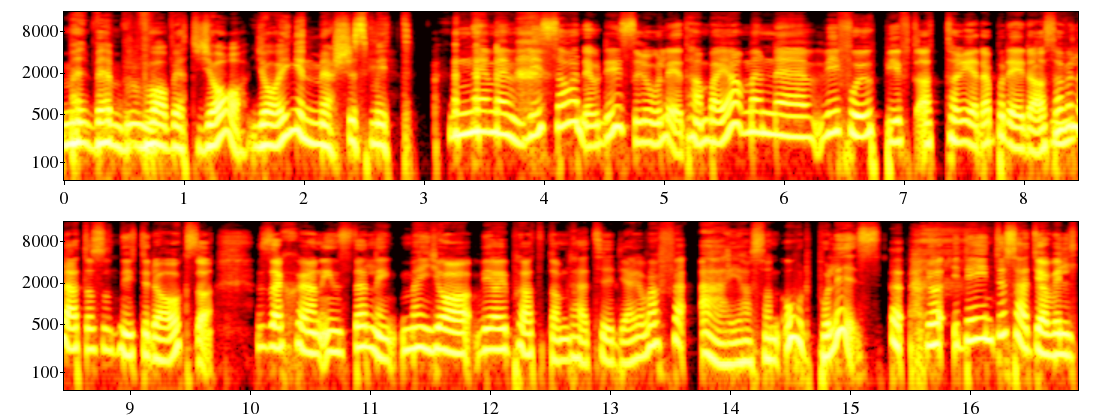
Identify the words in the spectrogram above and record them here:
Men vem, Mm. vad vet jag? Jag är ingen Messerschmitt. Nej, men vi sa det och det är så roligt. Han bara, ja men eh, vi får uppgift att ta reda på det idag, så har vi lärt oss något nytt idag också. En så här skön inställning. Men jag, vi har ju pratat om det här tidigare. Varför är jag en sån ordpolis? Jag, det är inte så att jag vill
